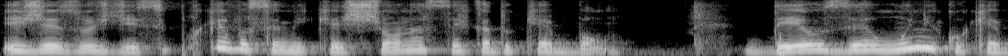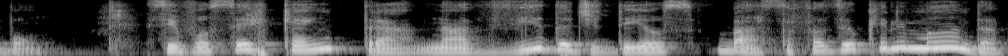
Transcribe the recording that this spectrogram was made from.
E Jesus disse: Por que você me questiona acerca do que é bom? Deus é o único que é bom. Se você quer entrar na vida de Deus, basta fazer o que ele manda.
